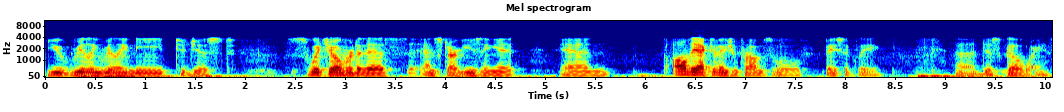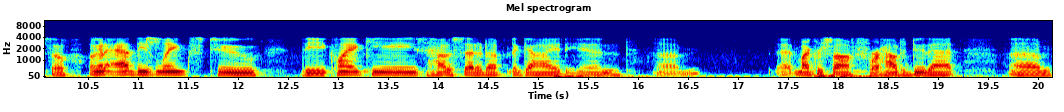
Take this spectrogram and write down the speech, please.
you really really need to just switch over to this and start using it and all the activation problems will basically uh, just go away. So I'm going to add these links to the client keys, how to set it up, the guide in um, at Microsoft for how to do that. Um,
